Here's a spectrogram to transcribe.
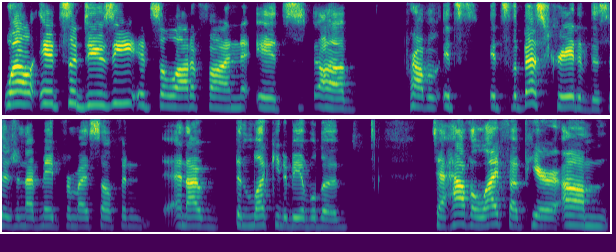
well, it's a doozy. It's a lot of fun. It's uh probably it's it's the best creative decision I've made for myself and and I've been lucky to be able to to have a life up here. Um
